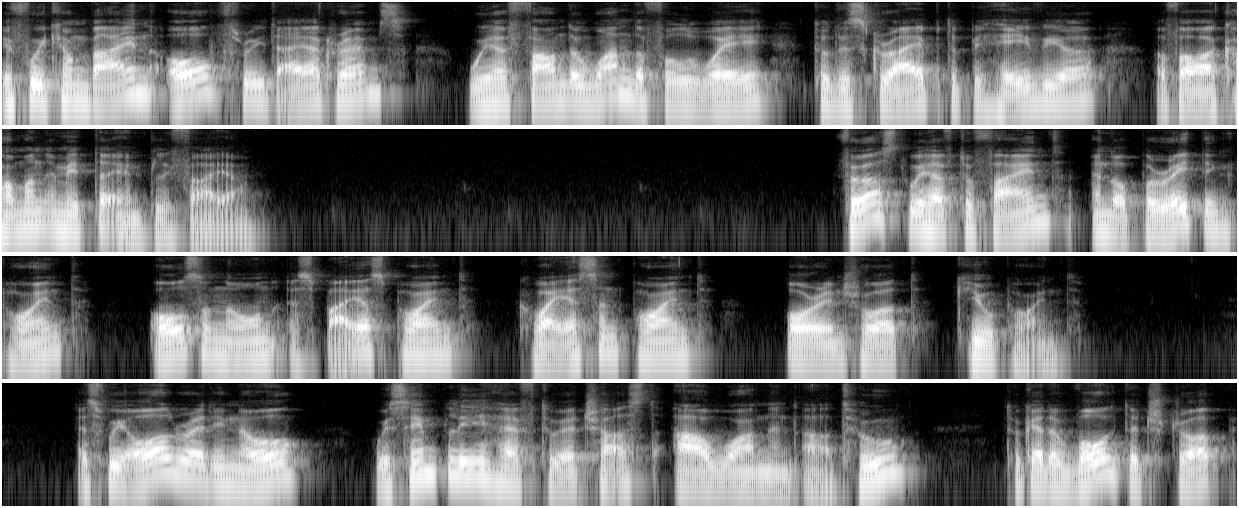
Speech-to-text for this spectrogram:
If we combine all three diagrams, we have found a wonderful way to describe the behavior of our common emitter amplifier. First we have to find an operating point, also known as bias point, quiescent point, or in short, Q point. As we already know, we simply have to adjust R1 and R2 to get a voltage drop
